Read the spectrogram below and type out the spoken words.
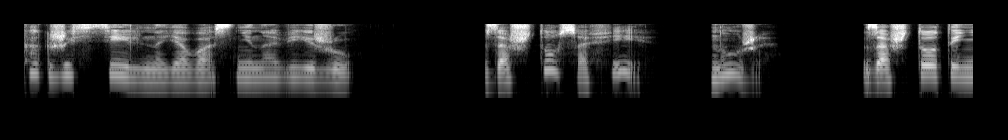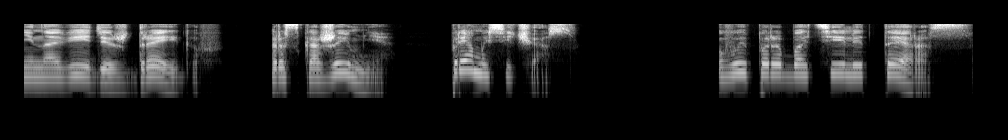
«Как же сильно я вас ненавижу!» «За что, София? Ну же! За что ты ненавидишь Дрейгов? Расскажи мне, прямо сейчас». «Вы поработили Террас».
